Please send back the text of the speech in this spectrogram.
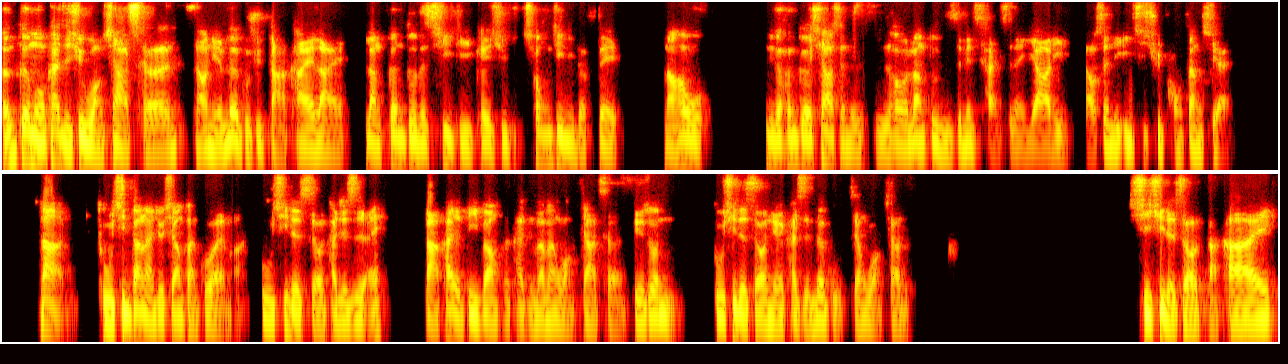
横膈膜开始去往下沉，然后你的肋骨去打开来，让更多的气体可以去冲进你的肺，然后。你的横膈下沉的时候，让肚子这边产生了压力，然后身体一起去膨胀起来。那吐气当然就相反过来嘛，吐气的时候，它就是哎，打开的地方会开始慢慢往下沉。比如说吐气的时候，你会开始肋骨这样往下的；吸气的时候打开，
